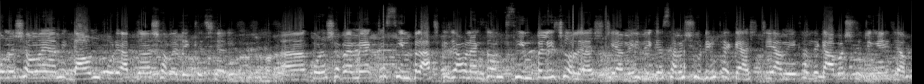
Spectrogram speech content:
কোনো সময় আমি গাউন পরে আপনারা সবাই দেখেছেন। কোনো সময় আমি একটা সিম্পল আজকে যেমন একদম সিম্পলি চলে আসছি, আমি বিকজ আমি শুটিং থেকে আসছি, আমি এখান থেকে আবার শুটিংয়ে যাব।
